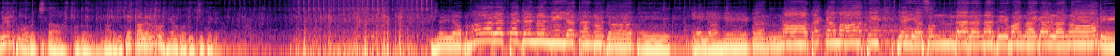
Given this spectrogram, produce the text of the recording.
ಕುವೆಂಪು ರಚಿತ ಒಂದು ನಾಡಗೀತೆ. ತಾವೆಲ್ಲರೂ ಹೇಳ್ಬೋದು ಜೊತೆಗೆ. ಜಯ ಭಾರತ ಜನನಿಯ ತನು ಜಾತೆ, ಜಯ ಹೇ ಕರ್ನಾಟಕ ಮಾತೆ, ಜಯ ಸುಂದರ ನದಿವನಗಳ ನಾಡೆ.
